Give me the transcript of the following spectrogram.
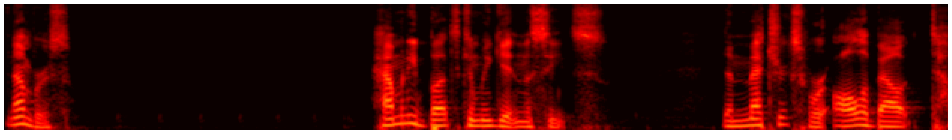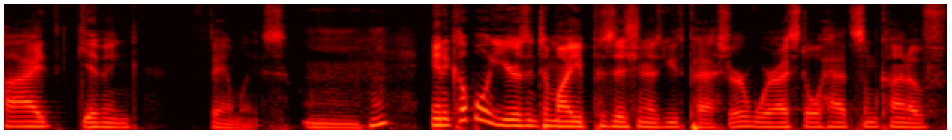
numbers. How many butts can we get in the seats? The metrics were all about tithe giving families. Mm-hmm. In a couple of years into my position as youth pastor, where I still had some kind of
